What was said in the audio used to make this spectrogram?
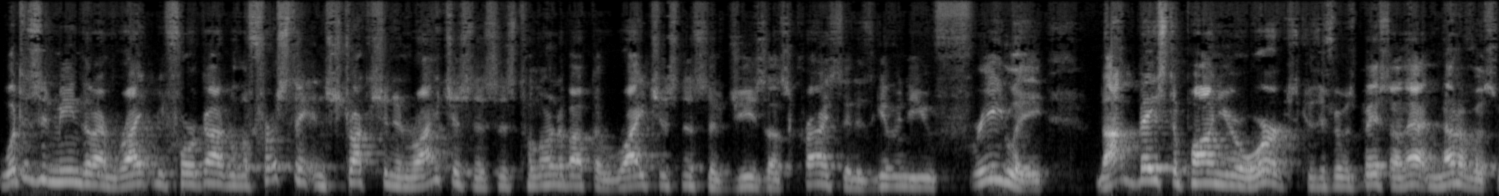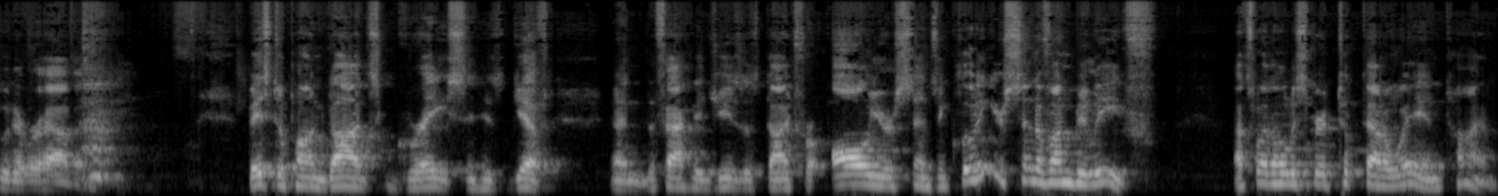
what does it mean that I'm right before God? Well, the first thing, instruction in righteousness, is to learn about the righteousness of Jesus Christ that is given to you freely, not based upon your works, because if it was based on that, none of us would ever have it. Based upon God's grace and his gift and the fact that Jesus died for all your sins, including your sin of unbelief. That's why the Holy Spirit took that away in time.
